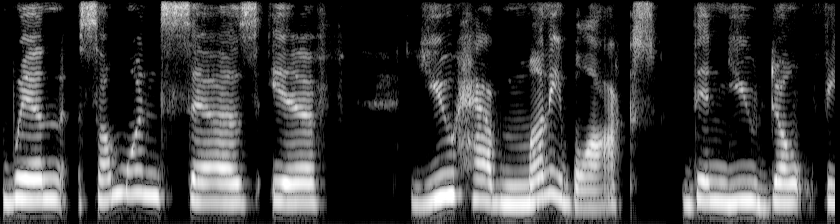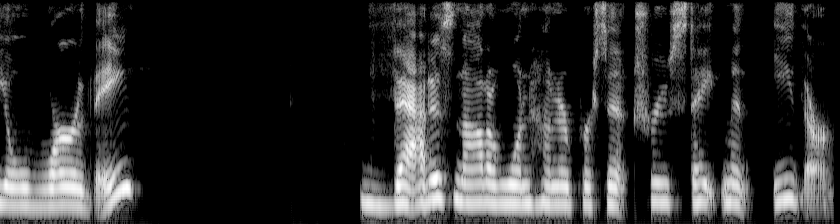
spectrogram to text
When someone says, if you have money blocks, then you don't feel worthy, that is not a 100% true statement either.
